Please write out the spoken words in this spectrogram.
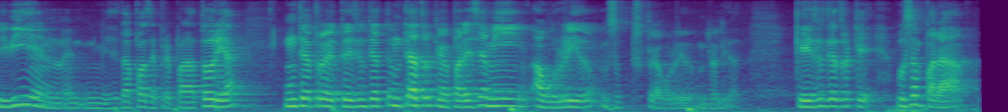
viví en, en mis etapas de preparatoria, un teatro de tesis, un teatro, un teatro que me parece a mí aburrido, súper aburrido en realidad, que es un teatro que usan para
